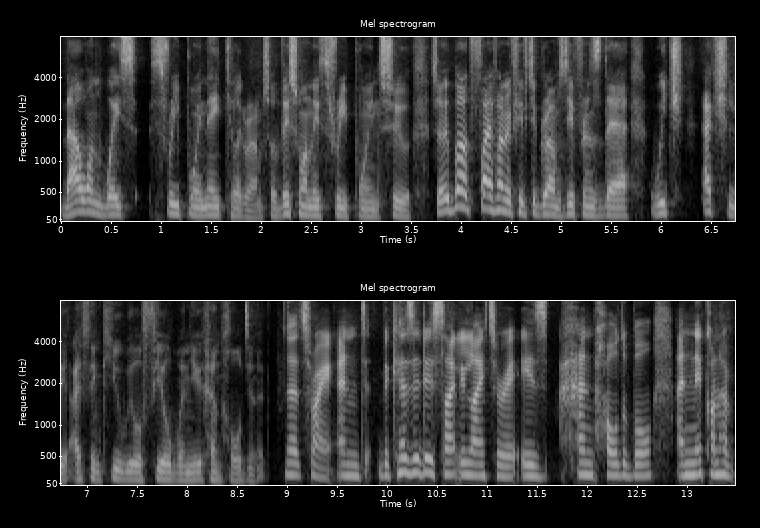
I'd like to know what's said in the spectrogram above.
That one weighs 3.8 kilograms. So this one is 3.2. So about 550 grams difference there, which actually I think you will feel when you hand holding it. That's right. And because it is slightly lighter, it is hand holdable. And Nikon have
